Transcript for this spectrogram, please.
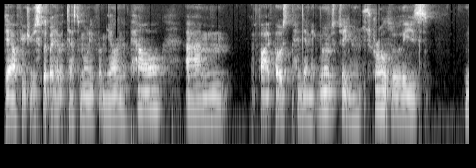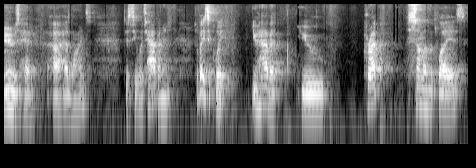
Dow futures slip I have a testimony from Yellen and Powell um, five post-pandemic moves so you can scroll through these news head, uh, headlines to see what's happening. So basically, you have it. You prep some of the plays,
